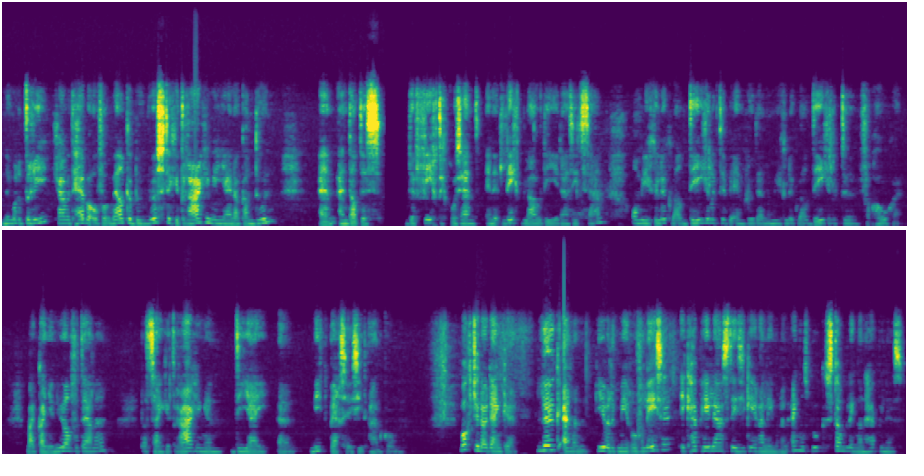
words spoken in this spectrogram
nummer 3, gaan we het hebben over welke bewuste gedragingen jij nou kan doen. Um, en dat is de 40% in het lichtblauw die je daar ziet staan, om je geluk wel degelijk te beïnvloeden en om je geluk wel degelijk te verhogen. Maar ik kan je nu al vertellen, dat zijn gedragingen die jij niet per se ziet aankomen. Mocht je nou denken, leuk Ellen, hier wil ik meer over lezen. Ik heb helaas deze keer alleen maar een Engels boek, Stumbling on Happiness.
